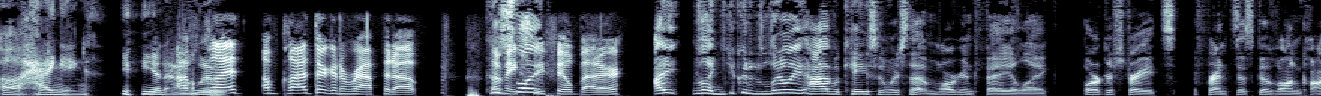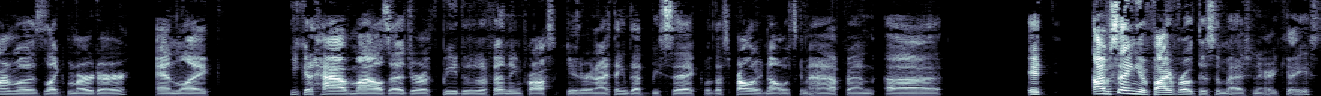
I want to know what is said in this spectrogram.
uh, hanging. you know, I'm glad. I'm glad they're gonna wrap it up. That makes like, me feel better. I like you could literally have a case in which that Morgan Fey like orchestrates Franziska von Karma's like murder and like you could have Miles Edgeworth be the defending prosecutor and I think that'd be sick, but that's probably not what's gonna happen. Uh it I'm saying if I wrote this imaginary case.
